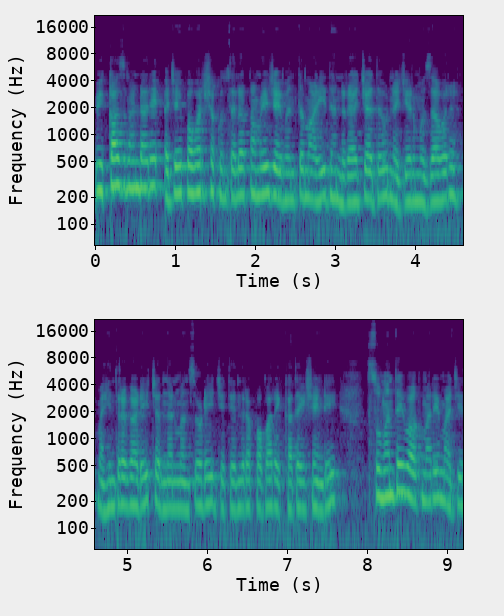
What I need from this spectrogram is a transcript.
विकास भंडारे अजय पवार शकुंतला कांबळे जयवंत माळी धनराज जाधव नजीर मुजावर महेंद्र गाडे चंदन मनसोडे जितेंद्र पवार एकाताई शेंडे सुमनताई वाघमारे माजी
